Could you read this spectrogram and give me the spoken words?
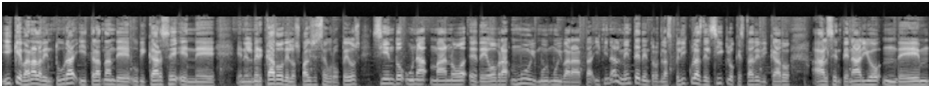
y que van a la aventura y tratan de ubicarse en, eh, en el mercado de los países europeos, siendo una mano de obra muy, muy, muy barata. Y finalmente, dentro de las películas del ciclo que está dedicado al centenario de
